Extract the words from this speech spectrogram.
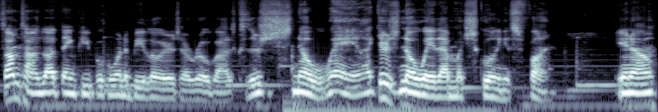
sometimes I think people who want to be lawyers are robots because there's just no way. Like, there's no way that much schooling is fun, you know?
